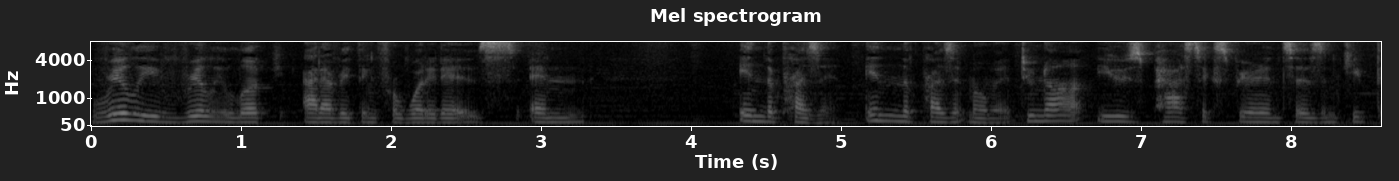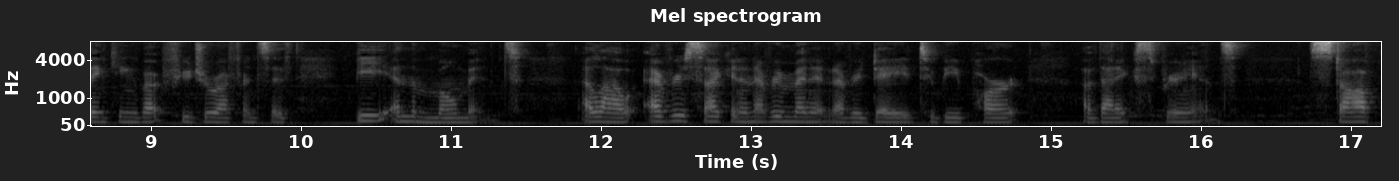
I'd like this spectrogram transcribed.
really really look at everything for what it is and in the present, in the present moment. Do not use past experiences and keep thinking about future references. Be in the moment. Allow every second and every minute and every day to be part of that experience. Stop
